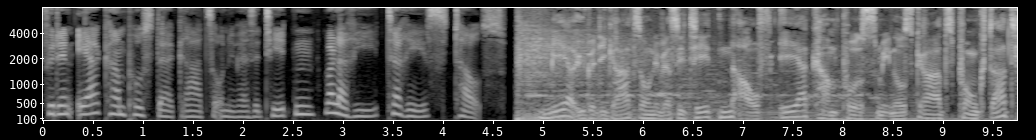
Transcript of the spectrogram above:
Für den ER-Campus der Grazer Universitäten Valerie Therese Taus. Mehr über die Grazer Universitäten auf ercampus-graz.at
